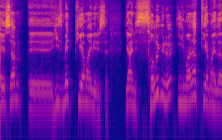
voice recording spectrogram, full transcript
ISM e, hizmet PMI verisi. Yani salı günü imalat PMI'ler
